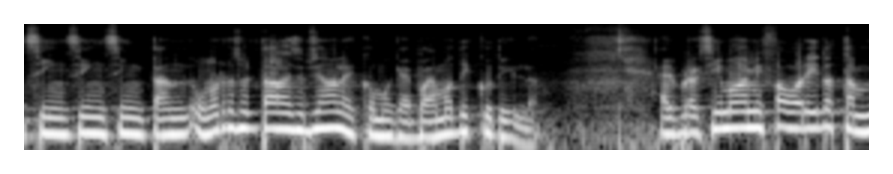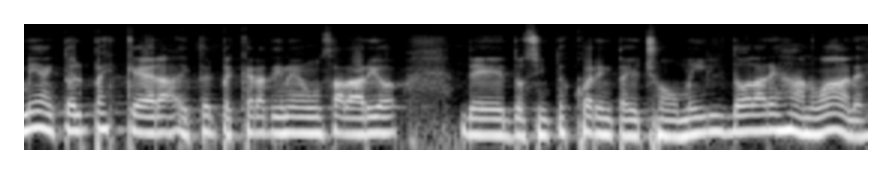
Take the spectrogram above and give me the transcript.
sin, sin, sin tan, unos resultados excepcionales como que podemos discutirlo. El próximo de mis favoritos también, Héctor Pesquera. Héctor Pesquera tiene un salario de 248 mil dólares anuales.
